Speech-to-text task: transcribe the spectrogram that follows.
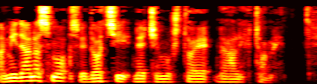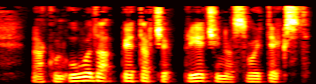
A mi danas smo svjedoci nečemu što je nalik tome. Nakon uvoda Petar će prijeći na svoj tekst.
